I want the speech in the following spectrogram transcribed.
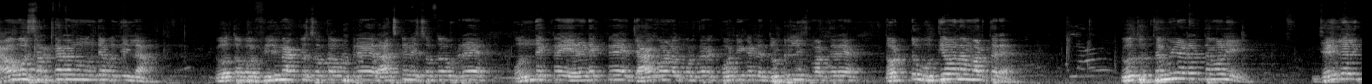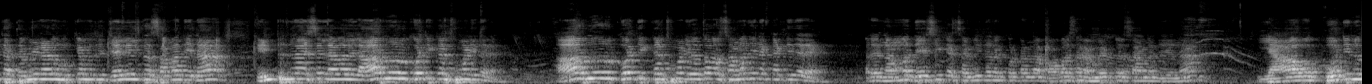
ಯಾವ ಸರ್ಕಾರನೂ ಮುಂದೆ ಬಂದಿಲ್ಲ. ಇವತ್ತೊಬ್ಬ ಫಿಲ್ಮ್ ಆಕ್ಟರ್ ಸತ್ತೋಗ್ಬಿಟ್ರೆ ರಾಜಕಾರಣಿ ಸತ್ತೋಗ್ಬಿಟ್ರೆ ಒಂದ್ ಎಕರೆ, ಎರಡ್ ಎಕರೆ ಜಾಗಗಳನ್ನ ಕೊಡ್ತಾರೆ ಕೋಟಿ ಗಟ್ಟಲೆ ದುಡ್ಡು ರಿಲೀಸ್ ಮಾಡ್ತಾರೆ, ದೊಡ್ಡ ಉದ್ಯಮನ ಮಾಡ್ತಾರೆ. ಇವತ್ತು ತಮಿಳ್ನಾಡು ತಗೊಳ್ಳಿ. ಜಯಲಲಿತಾ, ತಮಿಳುನಾಡು ಮುಖ್ಯಮಂತ್ರಿ ಜಯಲಲಿತಾ ಸಮಾಧಿನ ಇಂಟರ್ನ್ಯಾಷನಲ್ ಲೆವೆಲ್ ಅಲ್ಲಿ ಆರ್ನೂರು ಕೋಟಿ ಖರ್ಚು ಮಾಡಿದ್ದಾರೆ. ಆರ್ನೂರು ಕೋಟಿ ಖರ್ಚು ಮಾಡಿ ಇವತ್ತು ಅವ್ರ ಸಮಾಧಿನ ಕಟ್ಟಿದ್ದಾರೆ. ಅರೆ, ನಮ್ಮ ದೇಶಕ್ಕೆ ಸಂವಿಧಾನ ಕೊಟ್ಟಂತ ಬಾಬಾ ಸಾಹೇಬ್ ಅಂಬೇಡ್ಕರ್ ಸಮಾಧಿಯನ್ನ ಯಾವ ಕೋಟಿನೂ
